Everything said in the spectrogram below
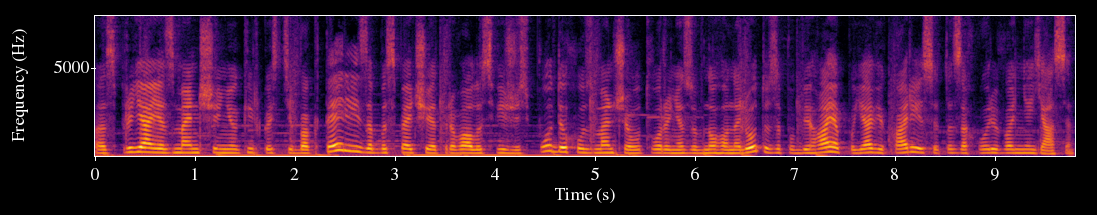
Е, сприяє зменшенню кількості бактерій, забезпечує тривалу свіжість подиху, зменшує утворення зубного нальоту, запобігає появі карієсу та захворювання ясен.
